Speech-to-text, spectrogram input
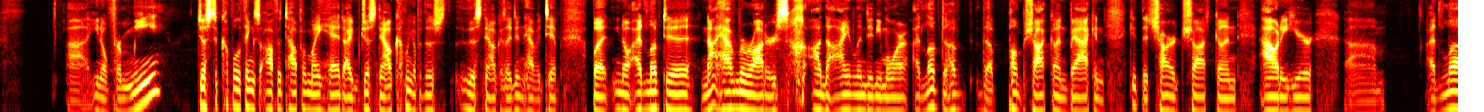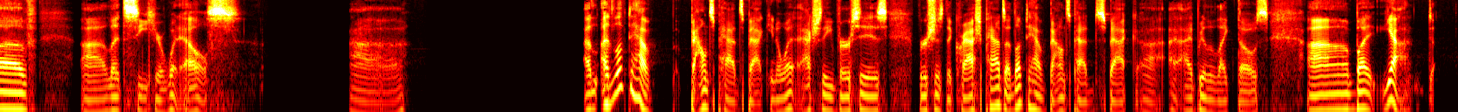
Uh, you know, for me, just a couple of things off the top of my head. I'm just now coming up with this this now because I didn't have a tip. But you know, I'd love to not have marauders on the island anymore. I'd love to have the pump shotgun back and get the charged shotgun out of here. Um, I'd love. Uh, let's see here. What else? Uh, I'd, I'd love to have bounce pads back. You know what? Actually, versus versus the crash pads, I'd love to have bounce pads back. Uh, I, I, really like those. Uh, but yeah,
